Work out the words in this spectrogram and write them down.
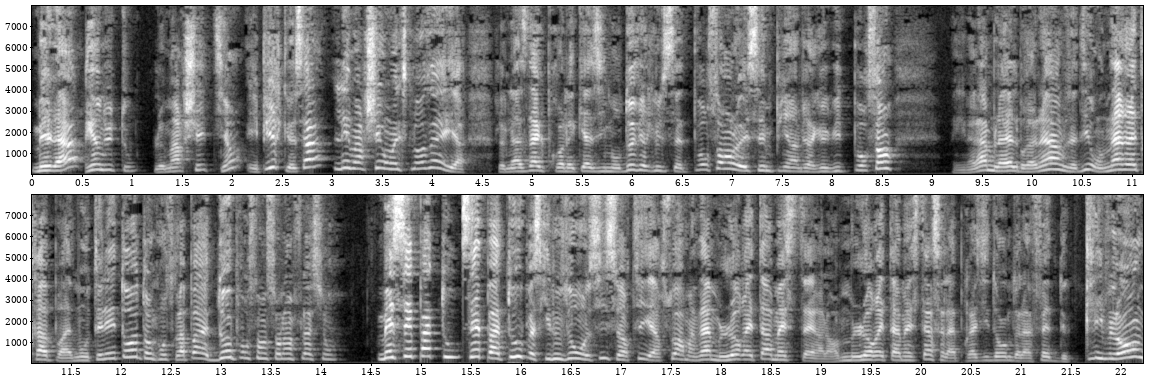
Mais là, rien du tout. Le marché tient, et pire que ça, les marchés ont explosé. Le Nasdaq prenait quasiment 2,7%, le S&P 1,8%, et Madame Lael Brenner nous a dit on n'arrêtera pas de monter les taux tant qu'on sera pas à 2% sur l'inflation. Mais c'est pas tout. C'est pas tout parce qu'ils nous ont aussi sorti hier soir Madame Loretta Mester. Alors Loretta Mester, c'est la présidente de la fête de Cleveland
